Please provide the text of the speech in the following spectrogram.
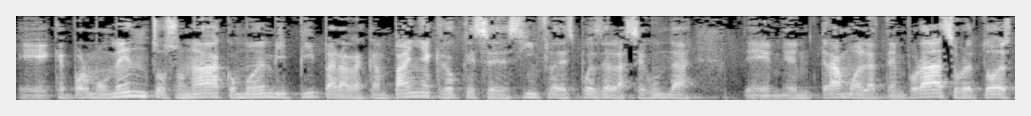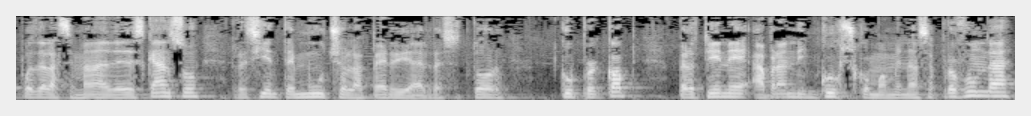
eh, que por momentos sonaba como MVP para la campaña. Creo que se desinfla después de la segunda eh, tramo de la temporada, sobre todo después de la semana de descanso. Resiente mucho la pérdida del receptor Cooper Cup, pero tiene a Brandon Cooks como amenaza profunda,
